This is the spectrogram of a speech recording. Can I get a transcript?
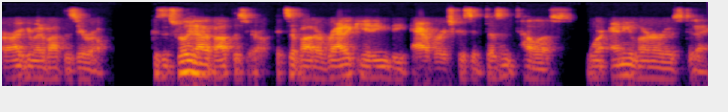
or argument about the zero, because it's really not about the zero. It's about eradicating the average because it doesn't tell us where any learner is today.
